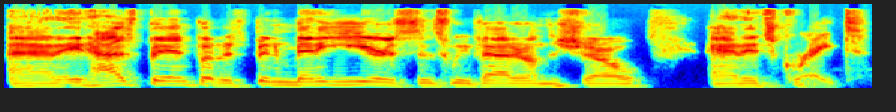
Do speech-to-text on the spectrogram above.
And it has been, but it's been many years since we've had it on the show, and it's great.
